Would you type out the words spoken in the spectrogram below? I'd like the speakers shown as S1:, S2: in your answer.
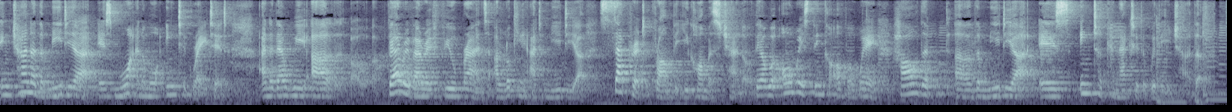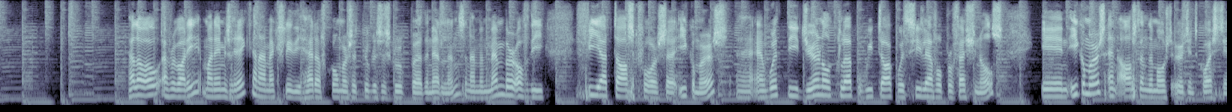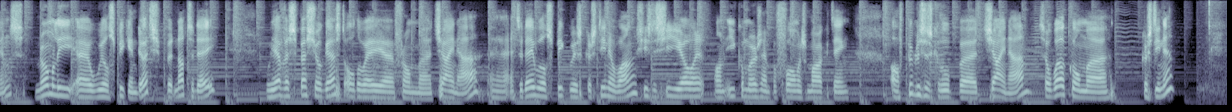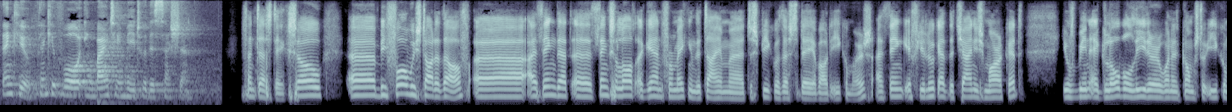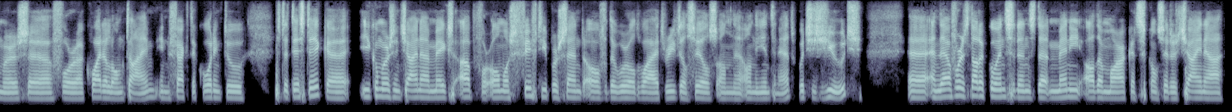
S1: in China, the media is more and more integrated, and then we are very, very few brands are looking at media separate from the e-commerce channel. They will always think of a way how the, uh, the media is interconnected with each other.
S2: Hello, everybody. My name is Rick, and I'm actually the head of commerce at Publicis Group uh, the Netherlands, and I'm a member of the FIA Task Force uh, e-commerce. Uh, and with the Journal Club, we talk with C-level professionals in e-commerce and ask them the most urgent questions. Normally, uh, we'll speak in Dutch, but not today. We have a special guest all the way uh, from uh, China, and today we'll speak with Christina Wang. She's the CEO on e-commerce and performance marketing of Publicis Group China. So, welcome Christina.
S1: Thank you. Thank you for inviting me to this session.
S2: Fantastic. So uh, before we started off, uh, I think that uh, thanks a lot again for making the time uh, to speak with us today about e-commerce. I think if you look at the Chinese market, you've been a global leader when it comes to e-commerce uh, for uh, quite a long time. In fact, according to statistic, e-commerce in China makes up for almost 50% of the worldwide retail sales on on the internet, which is huge. Uh, and therefore, it's not a coincidence that many other markets consider China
